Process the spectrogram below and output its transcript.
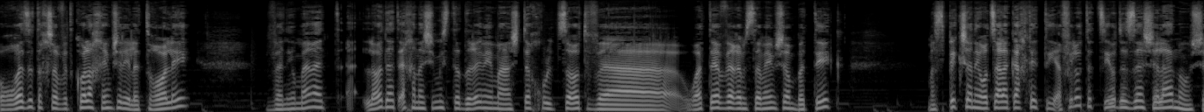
אורזת עכשיו את כל החיים שלי לטרולי, ואני אומרת, לא יודעת איך אנשים מסתדרים עם השתי חולצות וה-whatever הם שמים שם בתיק. מספיק שאני רוצה לקחת איתי, אפילו את הציוד הזה שלנו, ש,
